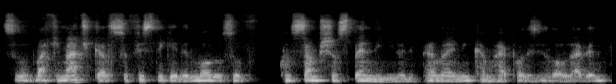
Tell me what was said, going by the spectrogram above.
sort of mathematical, sophisticated models of consumption spending, you know, the permanent income hypothesis and all that. And,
